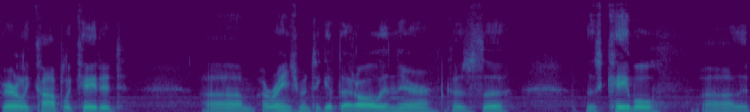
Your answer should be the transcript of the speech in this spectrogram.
fairly complicated um, arrangement to get that all in there because the this cable uh, that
